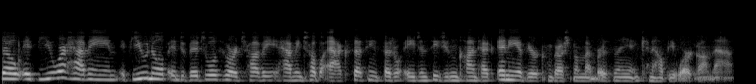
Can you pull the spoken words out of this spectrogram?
So if you are having, if you know of individuals who are having trouble accessing federal agencies, you can contact any of your congressional members and they can help you work on that.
